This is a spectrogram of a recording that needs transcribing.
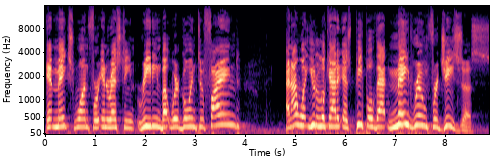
it makes one for interesting reading, but we're going to find, and I want you to look at it as people that made room for Jesus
